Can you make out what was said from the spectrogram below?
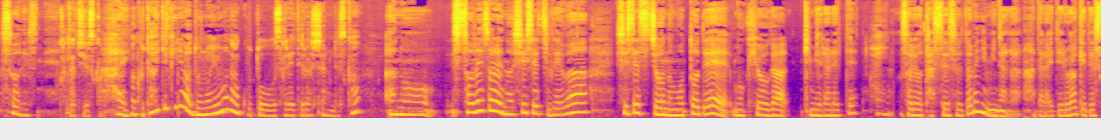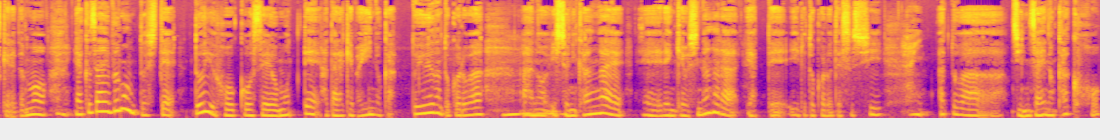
そうですね。形ですか？はい。まあ具体的にはどのようなことをされていらっしゃるんですか？あの、それぞれの施設では、施設長のもとで目標が決められて、はい、それを達成するために皆が働いているわけですけれども、はい、薬剤部門としてどういう方向性を持って働けばいいのかというようなところは、あの、一緒に考ええー、連携をしながらやっているところですし、はい、あとは人材の確保、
